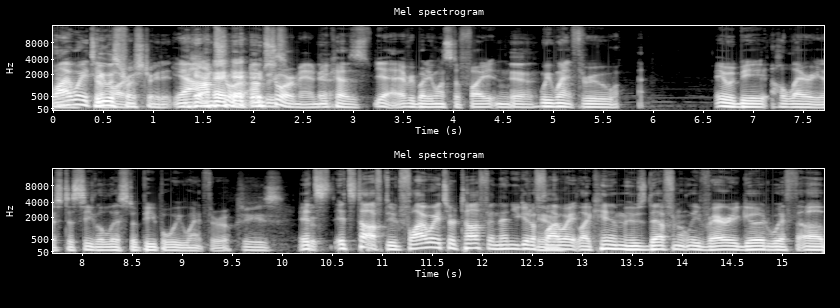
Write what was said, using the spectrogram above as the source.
Yeah. Flyweights He was hard. frustrated. Yeah, I'm sure. I'm was- sure, man, yeah. because yeah, everybody wants to fight and Yeah. we went through it would be hilarious to see the list of people we went through. Jeez. It's it's tough, dude. Flyweights are tough, and then you get a Yeah. flyweight like him, who's definitely very good with a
